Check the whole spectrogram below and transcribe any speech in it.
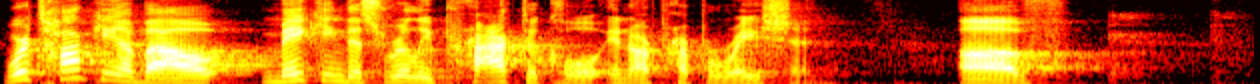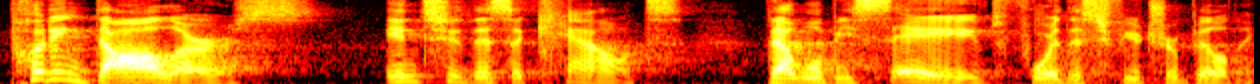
We're talking about making this really practical in our preparation of putting dollars into this account that will be saved for this future building.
